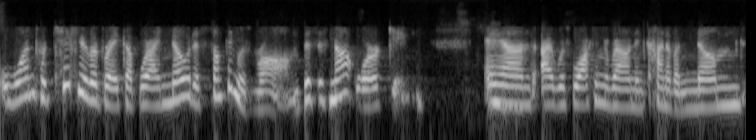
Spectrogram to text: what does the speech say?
one particular breakup where I noticed something was wrong. This is not working. And I was walking around in kind of a numbed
